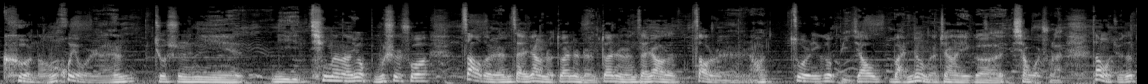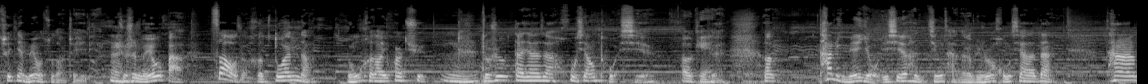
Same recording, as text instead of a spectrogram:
可能会有人就是你你听的呢，又不是说造的人在让着端着人，端着人在绕着造着人，然后做了一个比较完整的这样一个效果出来。但我觉得崔健没有做到这一点，嗯就是没有把造的和端的融合到一块儿去，嗯都是大家在互相妥协。，OK，对，呃，它里面有一些很精彩的，比如说《红旗下的蛋》，它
